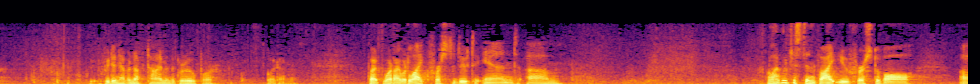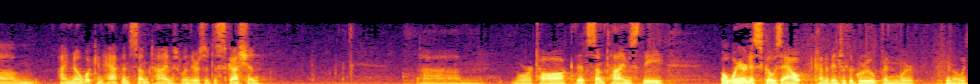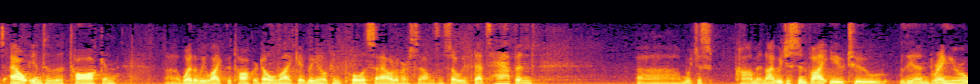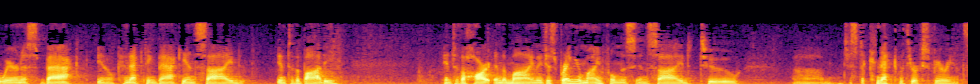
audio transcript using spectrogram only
if we didn't have enough time in the group or whatever. But what I would like for us to do to end, um, well, I would just invite you, first of all, um, I know what can happen sometimes when there's a discussion um, or talk that sometimes the awareness goes out kind of into the group and we're, you know, it's out into the talk and uh, whether we like the talk or don't like it, you know, it can pull us out of ourselves. And so if that's happened, uh, which is common, I would just invite you to then bring your awareness back, you know, connecting back inside into the body, into the heart and the mind, and just bring your mindfulness inside to um, just to connect with your experience.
